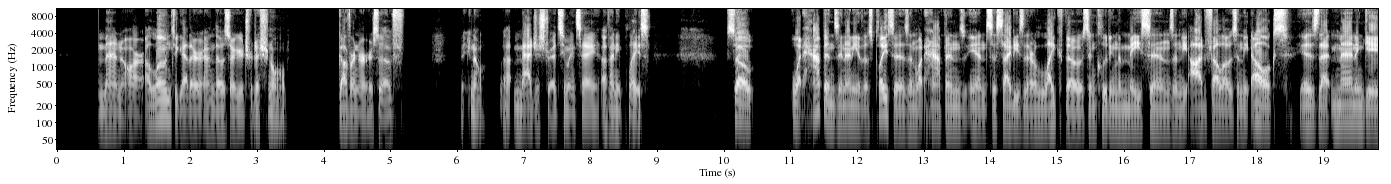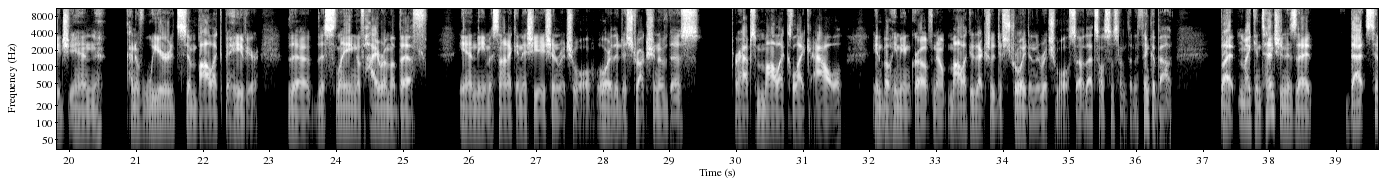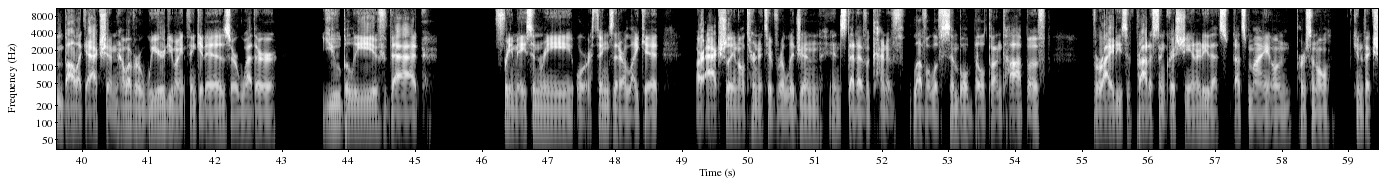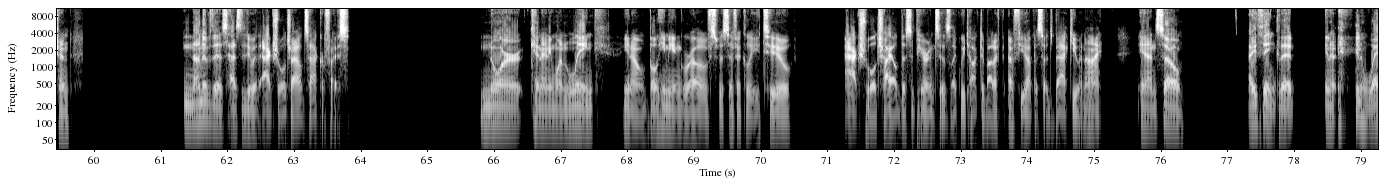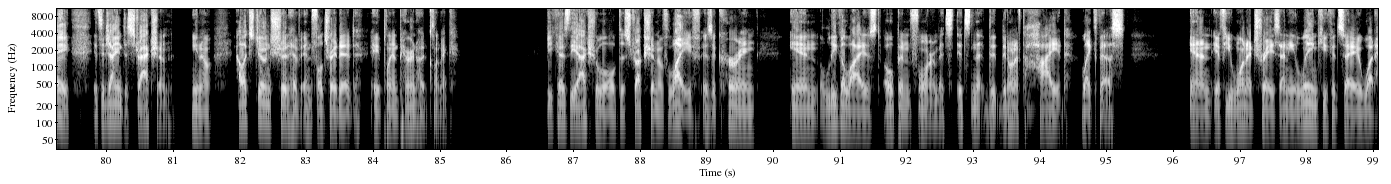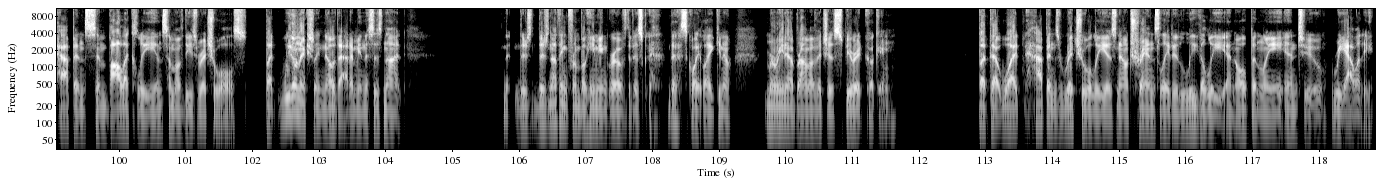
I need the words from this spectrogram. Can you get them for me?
Men are alone together, and those are your traditional governors of, you know, uh, magistrates, you might say, of any place. So what happens in any of those places and what happens in societies that are like those, including the Masons and the Oddfellows and the Elks, is that men engage in kind of weird symbolic behavior. The the slaying of Hiram Abiff in the Masonic initiation ritual, or the destruction of this perhaps Moloch-like owl in Bohemian Grove. Now, Moloch is actually destroyed in the ritual, so that's also something to think about. But my contention is that that symbolic action, however weird you might think it is, or whether you believe that Freemasonry or things that are like it are actually an alternative religion instead of a kind of level of symbol built on top of varieties of Protestant Christianity. That's that's my own personal conviction. None of this has to do with actual child sacrifice. Nor can anyone link you know, Bohemian Grove specifically to actual child disappearances, like we talked about a, a few episodes back, you and I. And so I think that in a in a way, it's a giant distraction. You know, Alex Jones should have infiltrated a Planned Parenthood clinic because the actual destruction of life is occurring in legalized open form. It's it's they don't have to hide like this. And if you want to trace any link, you could say what happens symbolically in some of these rituals. But we don't actually know that. I mean, this is not there's there's nothing from Bohemian Grove that is that is quite like, you know, Marina Abramovich's spirit cooking. But that what happens ritually is now translated legally and openly into reality.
